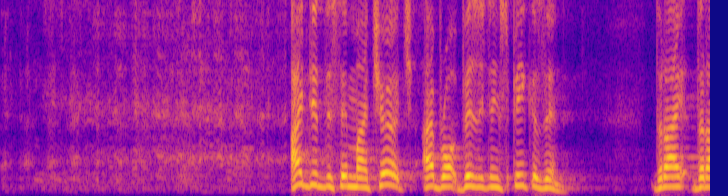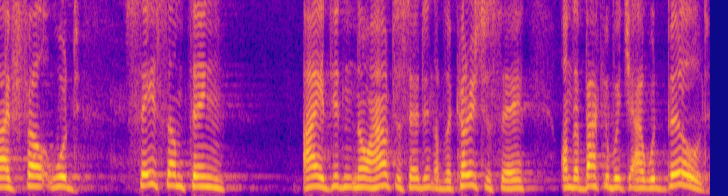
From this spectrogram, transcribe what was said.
I did this in my church. I brought visiting speakers in that I, that I felt would say something I didn't know how to say, I didn't have the courage to say, on the back of which I would build.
